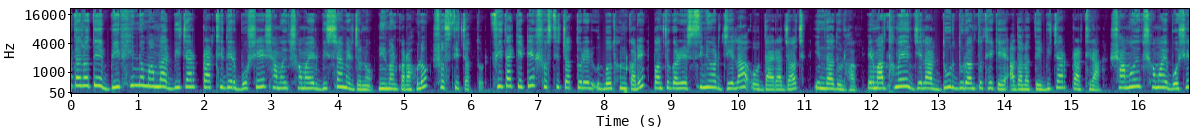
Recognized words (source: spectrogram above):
আদালতে বিভিন্ন মামলার বিচার প্রার্থীদের বসে সাময়িক সময়ের বিশ্রামের জন্য নির্মাণ করা হলো স্বস্তি চত্বর। ফিতা কেটে স্বস্তি চত্বরের উদ্বোধন করে পঞ্চগড়ের সিনিয়র জেলা ও দায়রা জজ ইমদাদুল হক। এর মাধ্যমে জেলার দূর দূরান্ত থেকে আদালতে বিচার প্রার্থীরা সাময়িক সময় বসে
